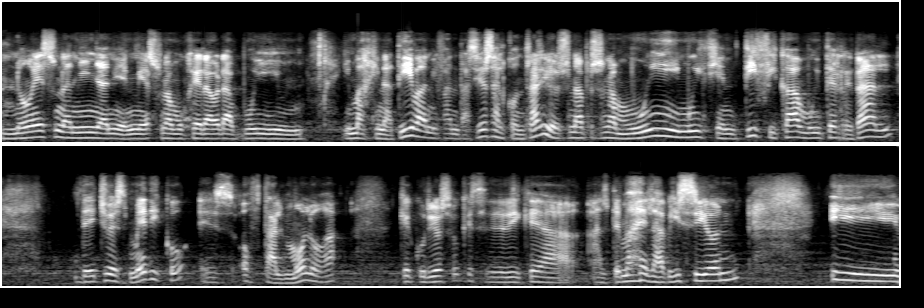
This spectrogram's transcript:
no es una niña ni, ni, es una mujer ahora muy imaginativa ni fantasiosa, al contrario, es una persona muy, muy científica, muy terrenal. De hecho, es médico, es oftalmóloga. Qué curioso que se dedique al tema de la visión. Y,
